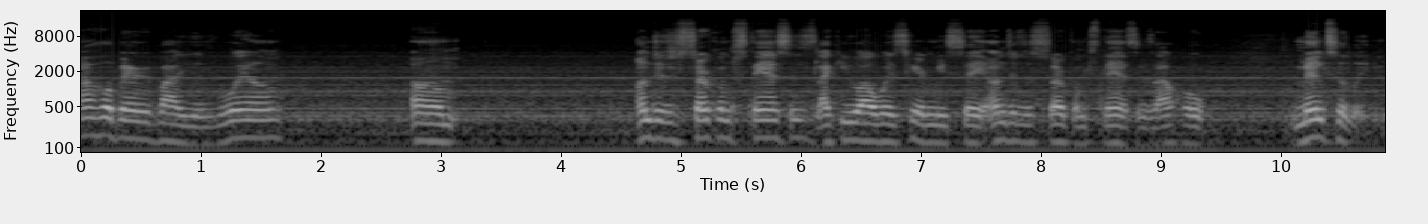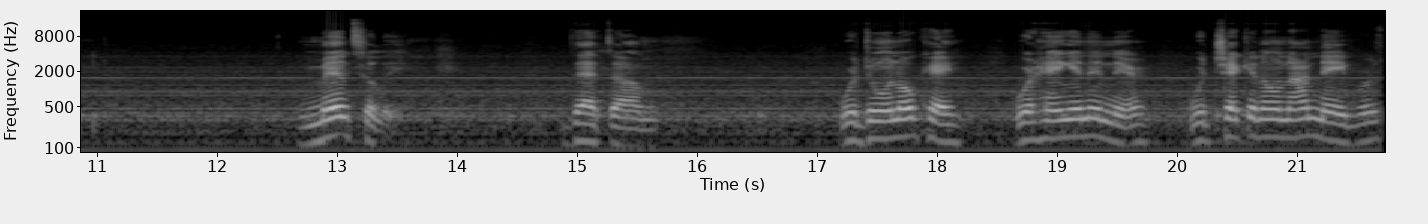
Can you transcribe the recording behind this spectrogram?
I hope everybody is well. Um, under the circumstances, like you always hear me say, under the circumstances, I hope mentally, mentally, that um, we're doing okay. We're hanging in there. We're checking on our neighbors.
